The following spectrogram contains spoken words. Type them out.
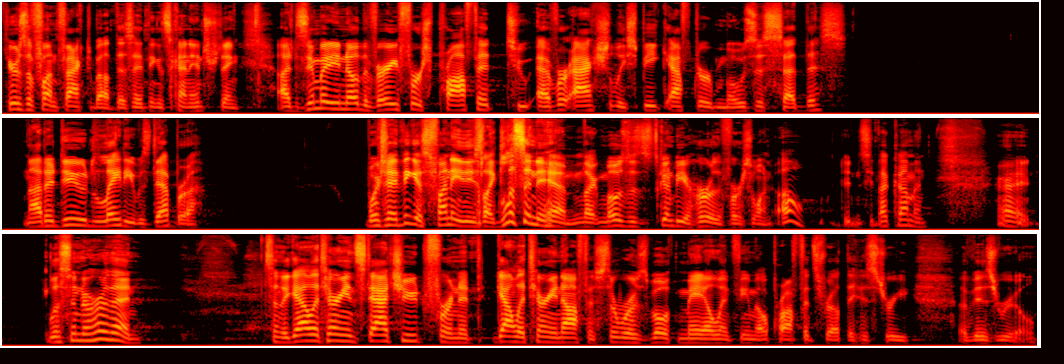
Here's a fun fact about this. I think it's kind of interesting. Uh, does anybody know the very first prophet to ever actually speak after Moses said this? Not a dude, lady, was Deborah. Which I think is funny. He's like, listen to him. Like Moses, it's going to be her, the first one. Oh, didn't see that coming. All right, listen to her then. It's an egalitarian statute for an egalitarian office. There was both male and female prophets throughout the history of Israel.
